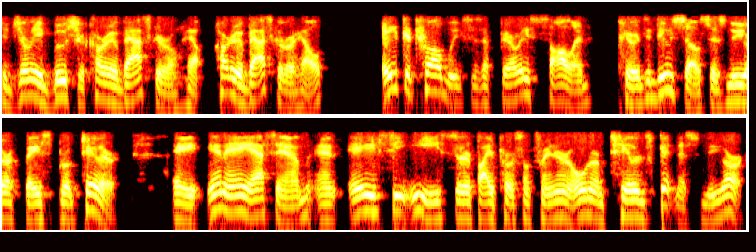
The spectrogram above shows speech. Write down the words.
to generally boost your cardiovascular health. Cardiovascular health. Eight to 12 weeks is a fairly solid period to do so, says New York-based Brooke Taylor, a NASM and ACE certified personal trainer and owner of Tailored Fitness, New York.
